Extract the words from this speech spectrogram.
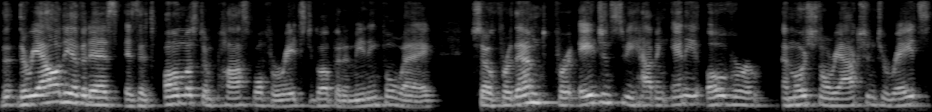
the, the reality of it is is it's almost impossible for rates to go up in a meaningful way. So for them, for agents to be having any over emotional reaction to rates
